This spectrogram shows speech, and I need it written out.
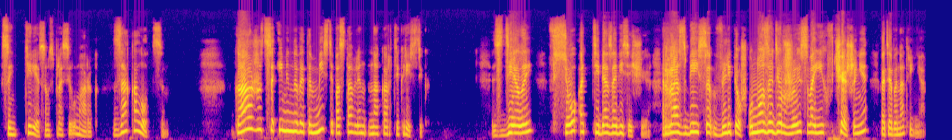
С интересом спросил Марок. За колодцем. Кажется, именно в этом месте поставлен на карте крестик. Сделай все от тебя зависящее. Разбейся в лепешку, но задержи своих в Чешине хотя бы на три дня.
